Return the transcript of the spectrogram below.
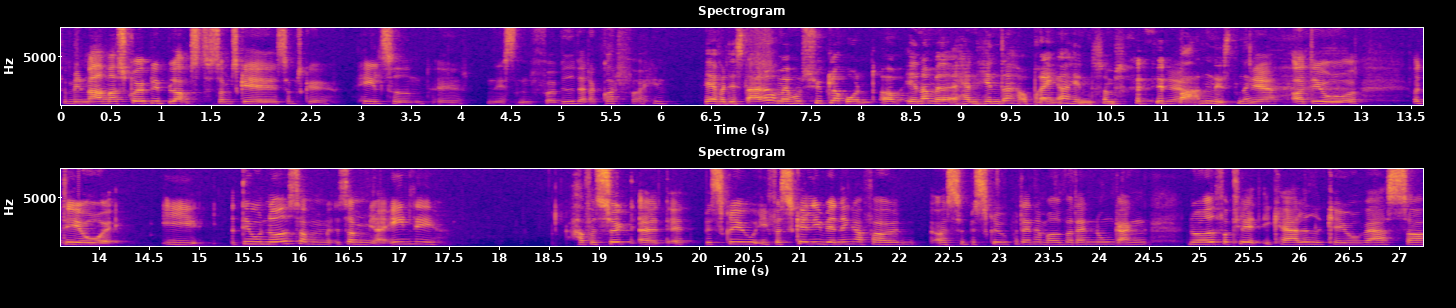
som en meget, meget skrøbelig blomst, som skal, som skal hele tiden øh, næsten få at vide, hvad der er godt for hende. Ja, for det starter jo med, at hun cykler rundt og ender med, at han henter og bringer hende som et ja. barn næsten. Ikke? Ja, og det er jo, og det er jo, i, det er jo noget, som, som jeg egentlig har forsøgt at, at beskrive i forskellige vendinger, for også at beskrive på den her måde, hvordan nogle gange noget forklædt i kærlighed kan jo være så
